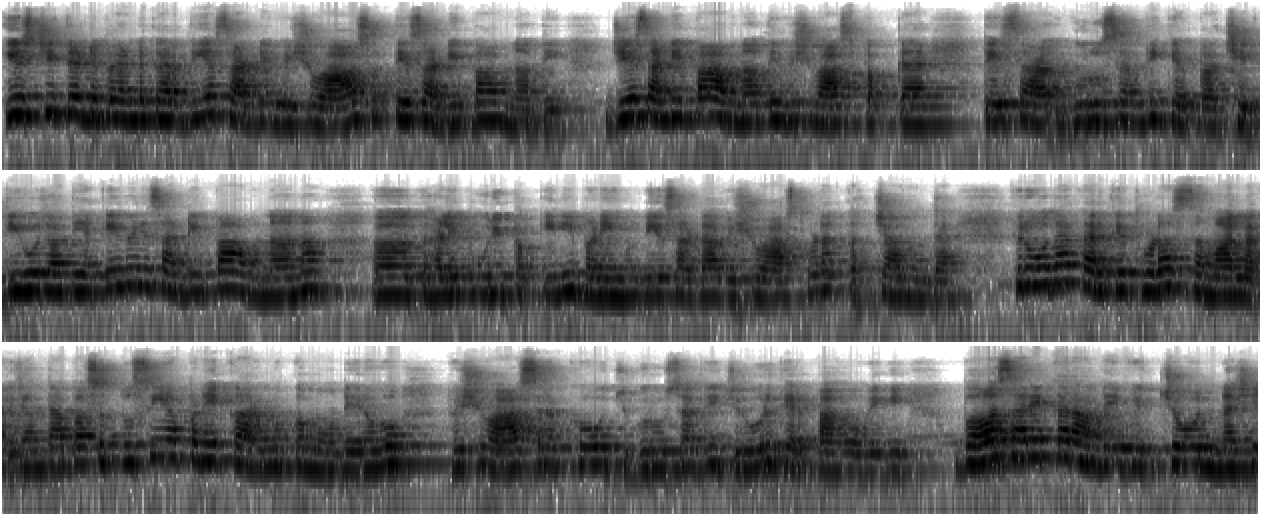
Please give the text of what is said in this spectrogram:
ਕਿਸ ਚੀਜ਼ ਤੇ ਡਿਪੈਂਡ ਕਰਦੀ ਹੈ ਸਾਡੇ ਵਿਸ਼ਵਾਸ ਤੇ ਸਾਡੀ ਭਾਵਨਾ ਤੇ। ਜੇ ਸਾਡੀ ਭਾਵਨਾ ਤੇ ਵਿਸ਼ਵਾਸ ਪੱਕਾ ਹੈ ਤੇ ਗੁਰੂ ਸਾਹਿਬ ਦੀ ਕਿਰਪਾ ਛੇਤੀ ਹੋ ਜਾਂਦੀ ਹੈ। ਕਈ ਵਾਰੀ ਸਾਡੀ ਭਾਵਨਾ ਨਾ ਅਹ, ਹਲੇ ਪੂਰੀ ਪੱਕੀ ਨਹੀਂ ਬਣੀ ਹੁੰਦੀ ਸਾਡਾ ਵਿਸ਼ਵਾਸ ਥੋੜਾ ਕੱਚਾ ਹੁੰਦਾ ਫਿਰ ਉਹਦਾ ਕਰਕੇ ਥੋੜਾ ਸਮਾਂ ਲੱਗ ਜਾਂਦਾ। ਬਸ ਤੁਸੀਂ ਆਪਣੇ ਕਰਮ ਕਮਾਉਂਦੇ ਰਹੋ ਵਿਸ਼ਵਾਸ ਰੱਖੋ ਗੁਰੂ ਸਾਹਿਬ ਦੀ ਜ਼ਰੂਰ ਕਿਰਪਾ ਹੋਵੇਗੀ। ਬਹੁਤ ਸਾਰੇ ਘਰਾਂ ਦੇ ਵਿੱਚੋਂ ਨਸ਼ੇ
